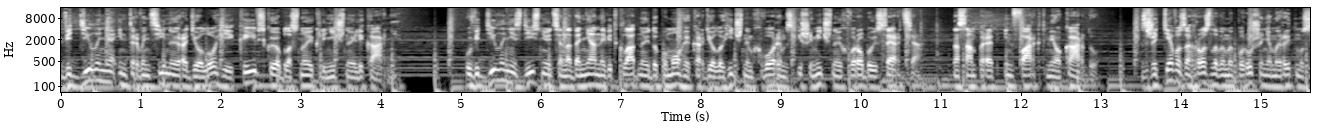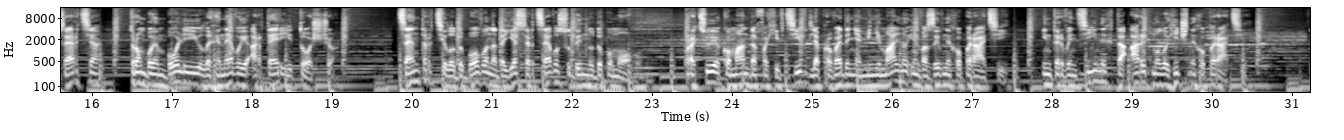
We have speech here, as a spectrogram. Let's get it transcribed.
Відділення інтервенційної радіології Київської обласної клінічної лікарні. У відділенні здійснюється надання невідкладної допомоги кардіологічним хворим з ішемічною хворобою серця, насамперед інфаркт міокарду, з життєво загрозливими порушеннями ритму серця, тромбоемболією легеневої артерії тощо. Центр цілодобово надає серцево-судинну допомогу. Працює команда фахівців для проведення мінімально інвазивних операцій, інтервенційних та аритмологічних операцій.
